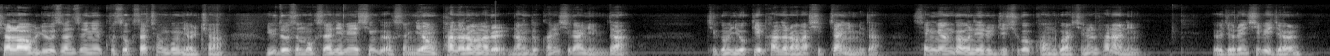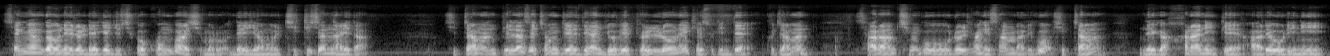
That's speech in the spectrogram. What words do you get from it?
샬롬 류 선생의 구속사 천국 열차 유도수 목사님의 신구약 성경 파노라마를 낭독하는 시간입니다. 지금은 욥기 파노라마 10장입니다. 생명과 은혜를 주시고 권고하시는 하나님. 요절은 12절 생명과 은혜를 내게 주시고 권고하심으로 내 영을 지키셨나이다. 10장은 빌라의 정죄에 대한 욥의 변론의 계속인데 9장은 사람 친구를 향해서 한 말이고 10장은 내가 하나님께 아뢰오리니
